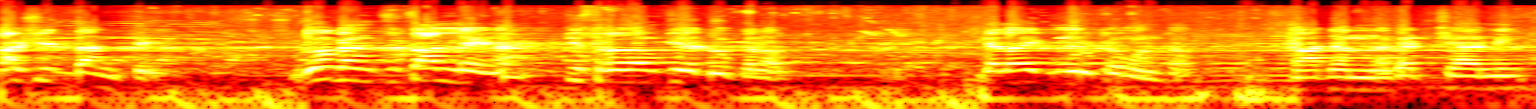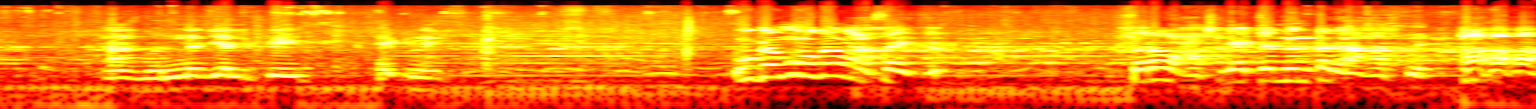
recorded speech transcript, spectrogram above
हा सिद्धांत आहे. दोघांचं चाललंय ना तिसरं जाऊन तिला डोकं लावतं त्याला एक मूर्ख म्हणतात. कादम न गच्छामी हा म्हणणं जलपी. एक नाही? उगम उगम असायचं. सर्व हसल्याच्या नंतर हा हसले हा हा हा.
